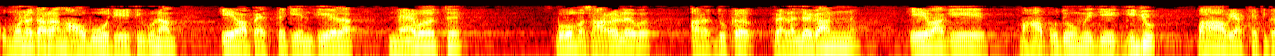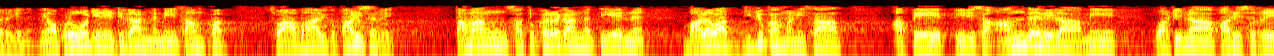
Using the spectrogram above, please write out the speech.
මොනතරම් අවබෝධය තිබුණත් ඒවා පැත්තකින් තියලා නැවත බොහොම සරලව අර දුක වැළඳ ගන්න ඒ වගේ මහා පුදුම විදිහේ ගිජු භාවයක් ඇති කරගෙන මේවා ප්‍රයෝජනෙට ගන්න මේ සම්පත් ස්වාභාවික පරිසරේ Taman සතු කරගන්න තියෙන බලවත් ගිජුකම නිසා අපේ පිරිස අන්ධ වෙලා මේ වටිනා පරිසරය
